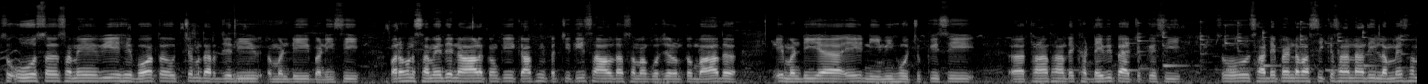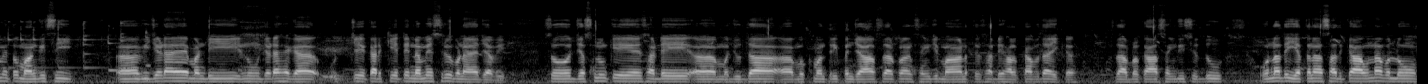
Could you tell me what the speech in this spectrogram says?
ਸੋ ਉਸ ਸਮੇਂ ਵੀ ਇਹ ਬਹੁਤ ਉੱਚਮ ਦਰਜੇ ਦੀ ਮੰਡੀ ਬਣੀ ਸੀ। ਪਰ ਹੁਣ ਸਮੇਂ ਦੇ ਨਾਲ ਕਿਉਂਕਿ ਕਾਫੀ 25-30 ਸਾਲ ਦਾ ਸਮਾਂ ਗੁਜ਼ਰਨ ਤੋਂ ਬਾਅਦ ਇਹ ਮੰਡੀ ਆ ਇਹ ਨੀਵੀਂ ਹੋ ਚੁੱਕੀ ਸੀ। ਥਾਂ ਥਾਂ ਤੇ ਖੱਡੇ ਵੀ ਪੈ ਚੁੱਕੇ ਸੀ। ਸੋ ਸਾਡੇ ਪਿੰਡ ਵਾਸੀ ਕਿਸਾਨਾਂ ਦੀ ਲੰਮੇ ਸਮੇਂ ਤੋਂ ਮੰਗ ਸੀ ਵੀ ਜਿਹੜਾ ਇਹ ਮੰਡੀ ਨੂੰ ਜਿਹੜਾ ਹੈਗਾ ਉੱਚੇ ਕਰਕੇ ਤੇ ਨਵੇਂ ਸਿਰੋਂ ਬਣਾਇਆ ਜਾਵੇ। ਸੋ ਜਿਸ ਨੂੰ ਕਿ ਸਾਡੇ ਮੌਜੂਦਾ ਮੁੱਖ ਮੰਤਰੀ ਪੰਜਾਬ ਸਰਦਾਰ ਭਗਵੰਤ ਸਿੰਘ ਜੀ ਮਾਨ ਤੇ ਸਾਡੇ ਹਲਕਾ ਵਿਧਾਇਕ ਸਰਦਾਰ ਬਲਕਾਰ ਸਿੰਘ ਜੀ ਸਿੱਧੂ, ਉਹਨਾਂ ਦੇ ਯਤਨਾਂ ਸਦਕਾ ਉਹਨਾਂ ਵੱਲੋਂ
